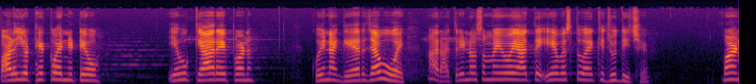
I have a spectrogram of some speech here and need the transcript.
પાળીઓ ઠેકવાની ટેવ. એવું ક્યારેય પણ કોઈના ઘેર જવું હોય. હા, રાત્રિનો સમય હોય, આ તે એ વસ્તુ આખી જુદી છે. પણ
